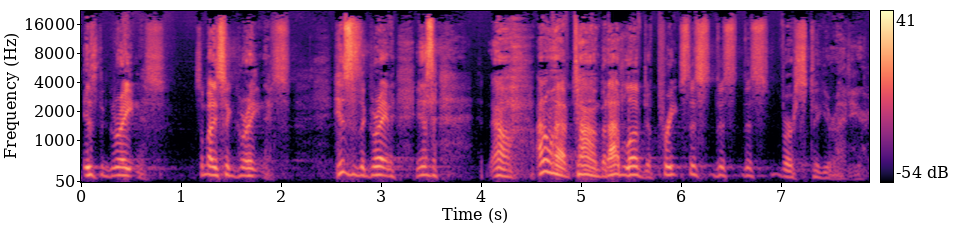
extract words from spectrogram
is the greatness Somebody said greatness. His is the greatness. Now, I don't have time, but I'd love to preach this, this, this verse to you right here.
